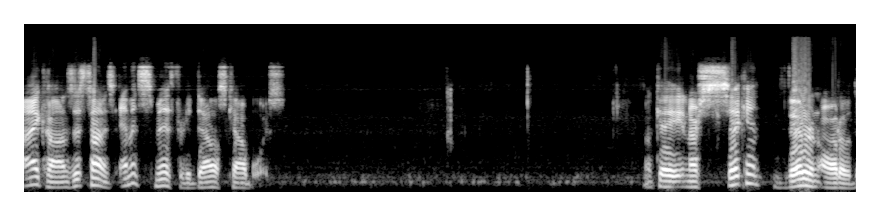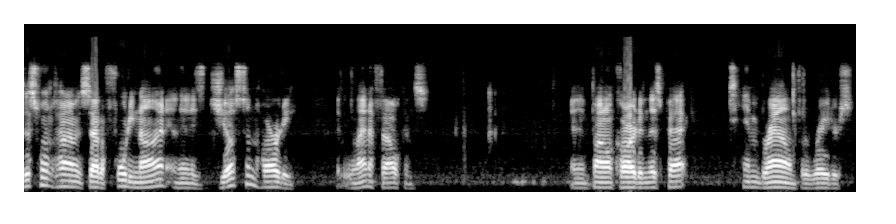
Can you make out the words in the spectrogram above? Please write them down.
icons. This time it's Emmitt Smith for the Dallas Cowboys. Okay, and our second veteran auto. This one time it's out of 49, and then it's Justin Hardy, Atlanta Falcons. And then final card in this pack, Tim Brown for the Raiders.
